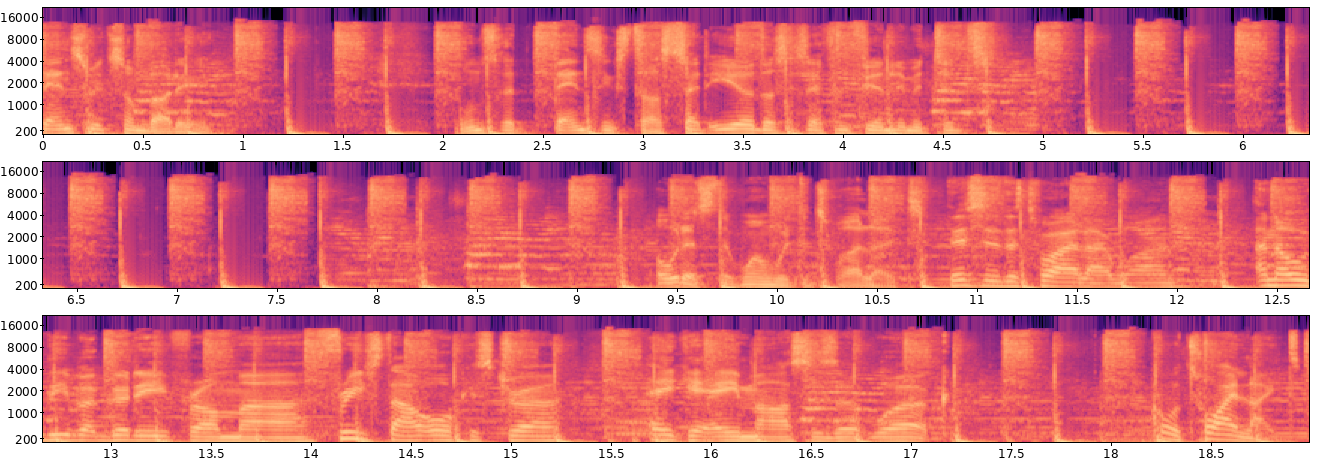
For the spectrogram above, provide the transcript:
Dance with Somebody. Unsere Dancing Stars seid ihr, das ist FM4 Unlimited. Oh, that's the one with the Twilight. This is the Twilight one. An oldie but goodie from uh, Freestyle Orchestra, aka Masters at Work, called Twilight.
